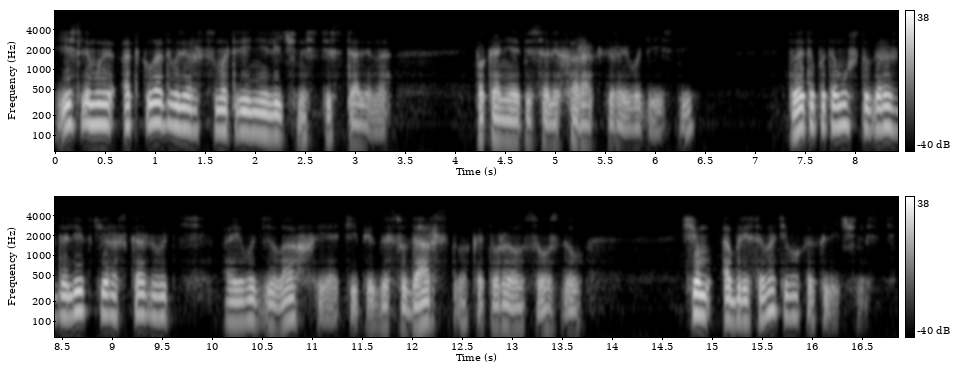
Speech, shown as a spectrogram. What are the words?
Если мы откладывали рассмотрение личности Сталина, пока не описали характера его действий, то это потому, что гораздо легче рассказывать о его делах и о типе государства, которое он создал, чем обрисовать его как личность.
